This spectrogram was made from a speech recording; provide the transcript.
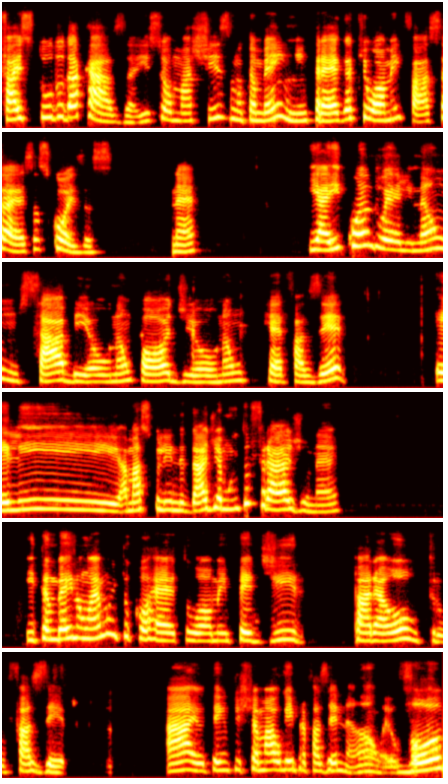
faz tudo da casa. Isso é o machismo também emprega que o homem faça essas coisas, né? E aí quando ele não sabe ou não pode ou não quer fazer, ele a masculinidade é muito frágil, né? E também não é muito correto o homem pedir para outro fazer. Ah, eu tenho que chamar alguém para fazer. Não, eu vou,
